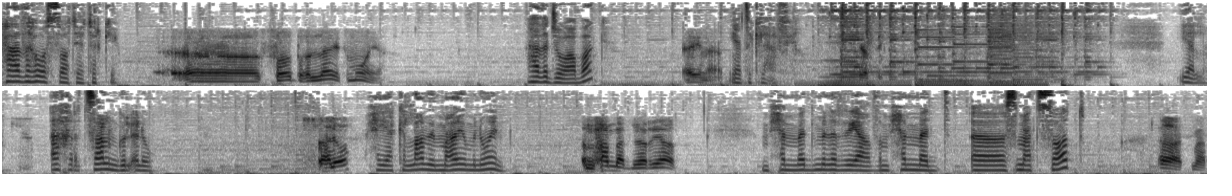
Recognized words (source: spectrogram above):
هذا هو الصوت يا تركي. آه صوت غلاية موية. هذا جوابك؟ أي نعم. يعطيك العافية. يعطيك. يلا آخر اتصال نقول ألو. ألو؟ حياك الله من معاي ومن وين؟ محمد من الرياض. محمد من الرياض. محمد آه سمعت الصوت؟ آه سمعت.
